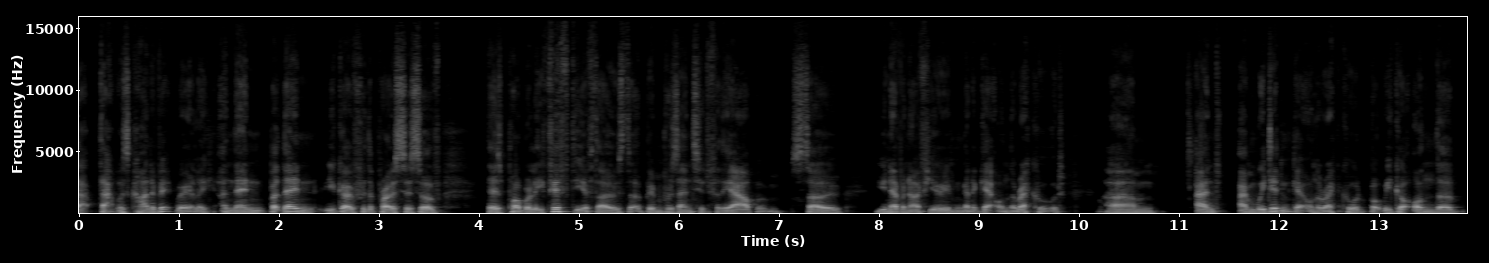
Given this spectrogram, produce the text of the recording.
that that was kind of it really. And then but then you go through the process of there's probably 50 of those that have been presented for the album. So you never know if you're even going to get on the record. Um, and and we didn't get on the record but we got on the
